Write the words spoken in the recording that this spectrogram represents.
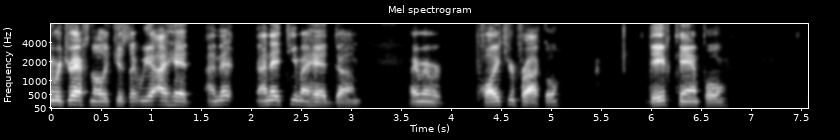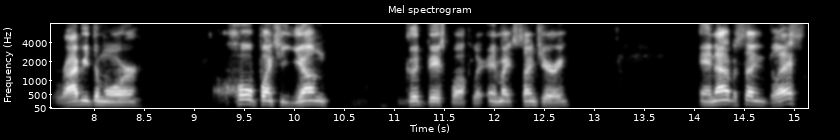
and we're drafting all the kids that we I had on that on that team. I had um, I remember Paulie Trinfracco, Dave Campbell, Robbie Demore, a whole bunch of young, good baseball players, and my son Jerry. And all of a sudden, the last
